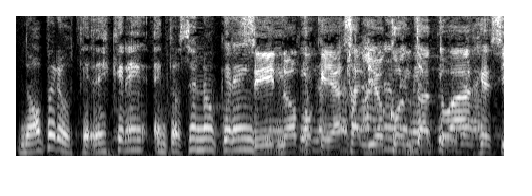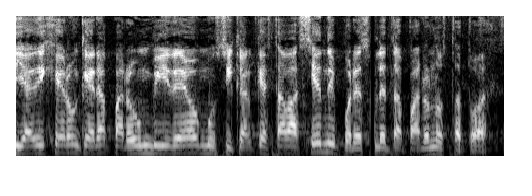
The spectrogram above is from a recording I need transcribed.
No, pero ustedes creen, entonces no creen Sí, que- no, que porque ya salió con tatuajes y ya dijeron que era para un video musical que estaba haciendo y por eso le taparon los tatuajes.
